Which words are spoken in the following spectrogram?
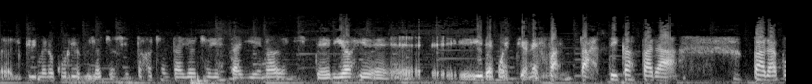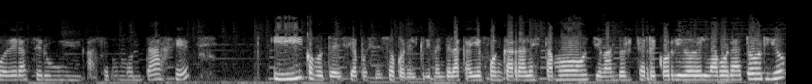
El crimen ocurrió en 1888 y está lleno de misterios y de, y de cuestiones fantásticas para, para poder hacer un, hacer un montaje. Y como te decía, pues eso, con el crimen de la calle Fuencarral estamos llevando este recorrido del laboratorio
